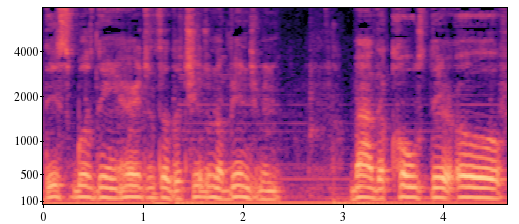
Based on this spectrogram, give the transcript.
This was the inheritance of the children of Benjamin by the coast thereof,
